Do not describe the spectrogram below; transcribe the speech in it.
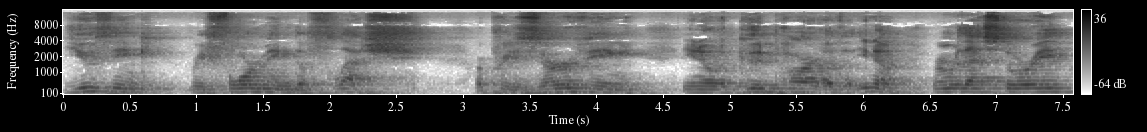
You think reforming the flesh or preserving, you know, a good part of the, you know, remember that story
